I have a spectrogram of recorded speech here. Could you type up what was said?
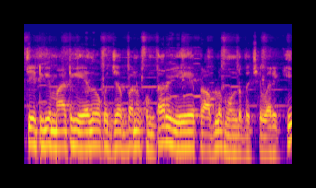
చీటికి మాటికి ఏదో ఒక జబ్బు అనుకుంటారు ఏ ప్రాబ్లం ఉండదు చివరికి.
